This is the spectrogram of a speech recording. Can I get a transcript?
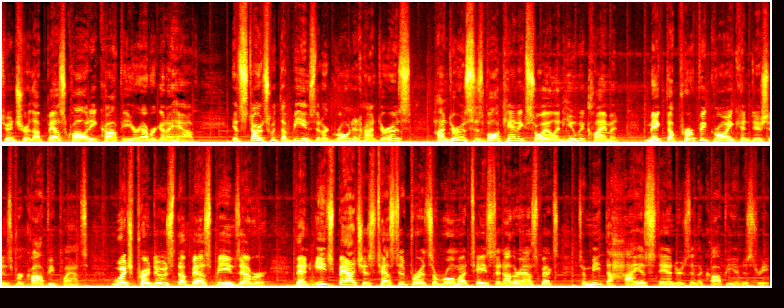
to ensure the best quality coffee you're ever going to have. It starts with the beans that are grown in Honduras. Honduras's volcanic soil and humid climate make the perfect growing conditions for coffee plants, which produce the best beans ever. Then each batch is tested for its aroma, taste, and other aspects to meet the highest standards in the coffee industry.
